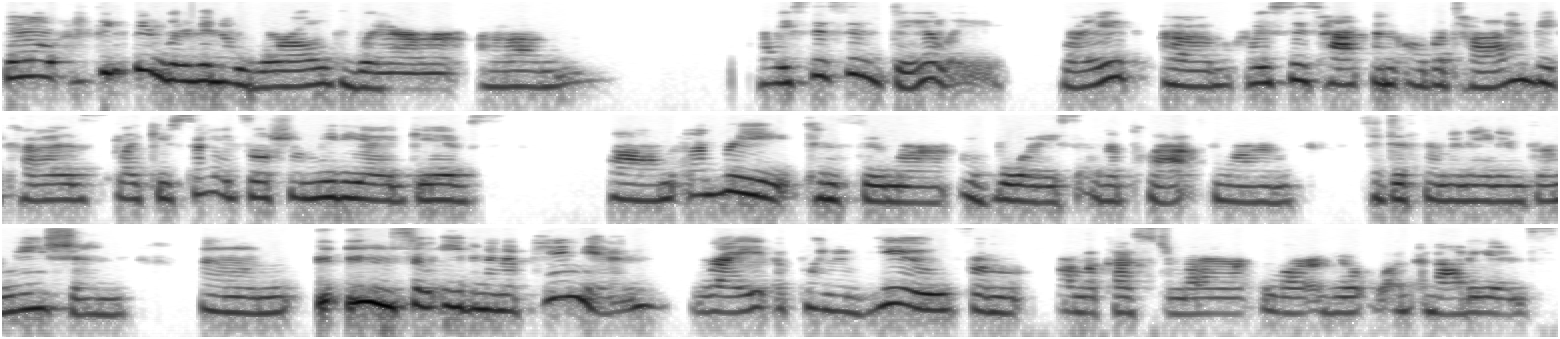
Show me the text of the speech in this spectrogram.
Well, I think we live in a world where um, crisis is daily, right? Um, crises happen all the time because, like you said, social media gives um, every consumer a voice and a platform to disseminate information. Um, so even an opinion, right, a point of view from from a customer or your, an audience,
